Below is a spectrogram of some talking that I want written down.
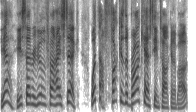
yeah, he said reviewing for a high stick. What the fuck is the broadcast team talking about?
